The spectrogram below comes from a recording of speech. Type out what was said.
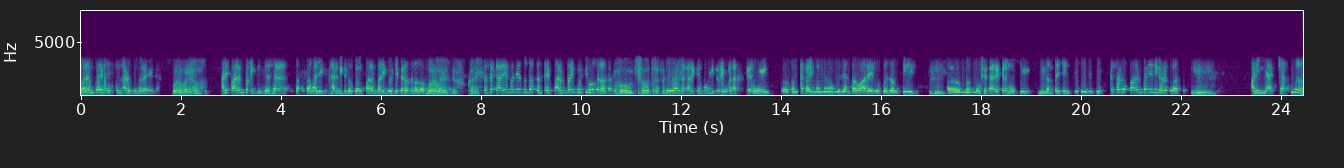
परंपरेपासून अडकून राहिला. बरोबर हो. आणि पारंपरिक जशा स- सामाजिक धार्मिक लोक पारंपरिक गोष्टी करत राहतात बरोबर. तसं कार्यामध्ये सुद्धा कसं आहे पारंपरिक गोष्टी होत राहतात हो उत्सव होत राहतात गुरुवारचा कार्यक्रम होईल रविवारचा कार्यक्रम होईल संध्याकाळी मग ज्यांचा वार आहे लोक जमतील मग मोक्ष कार्यक्रम होतील होईल. हे सर्व पारंपरेने घडत राहतं. आणि याच्यातनं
